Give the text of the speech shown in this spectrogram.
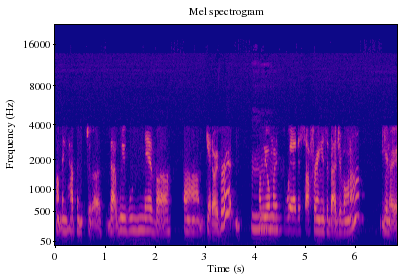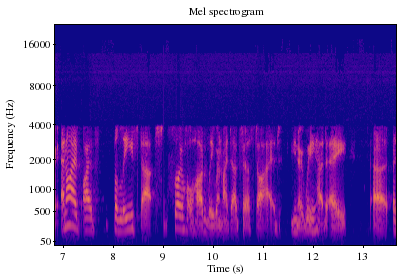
something happens to us, that we will never um, get over it. Mm. And we almost wear the suffering as a badge of honor, you know. And I, I've believed that so wholeheartedly when my dad first died. You know, we had a uh, a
